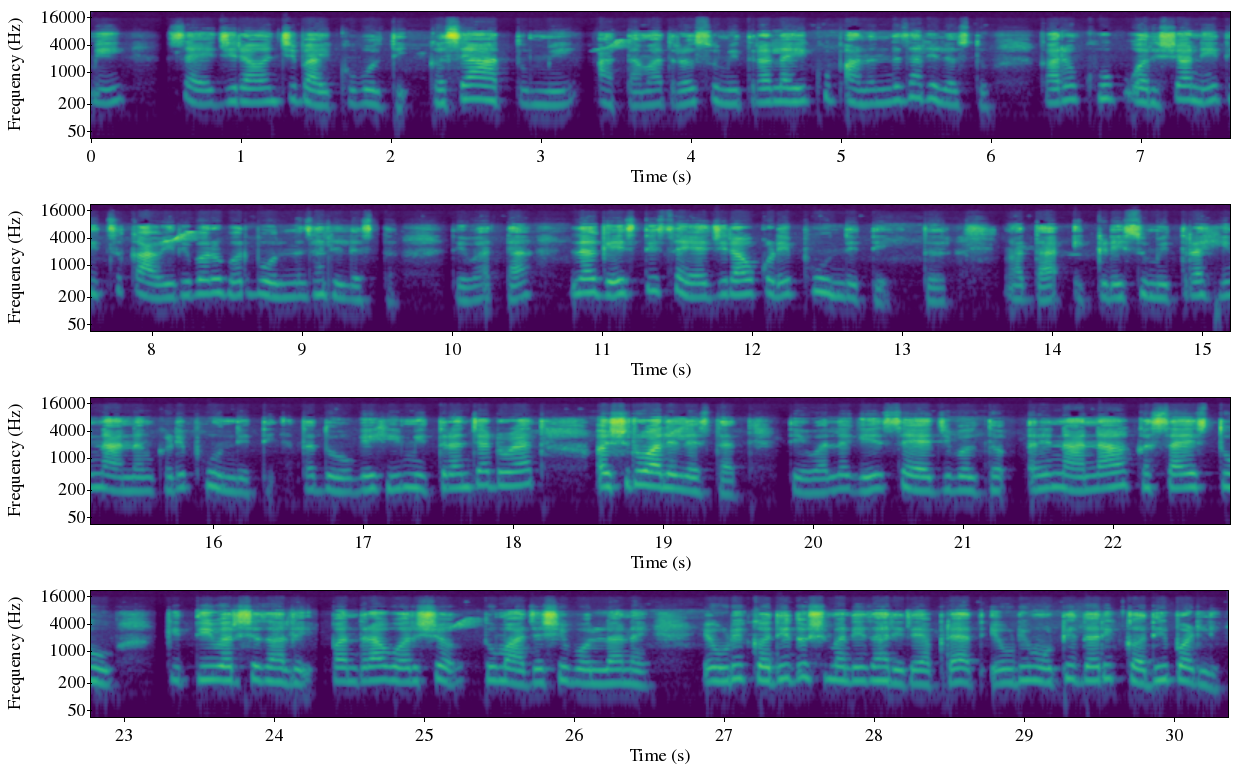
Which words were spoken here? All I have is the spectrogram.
मी सयाजीरावांची बायको बोलते. कसे आहात तुम्ही? आता मात्र सुमित्रालाही खूप आनंद झालेला असतो कारण खूप वर्षाने तिचं कावेरीबरोबर बोलणं झालेलं असतं. तेव्हा आता लगेच ती सयाजीरावकडे फोन देते. तर आता इकडे सुमित्रा ही नानांकडे फोन देते. आता दोघेही मित्रांच्या डोळ्यात अश्रू आलेले असतात. तेव्हा लगेच सयाजी बोलतं अरे नाना कसा आहेस तू? किती वर्ष झाले? पंधरा वर्ष तू माझ्याशी बोलला नाही. एवढी कधी दुश्मनी झाली रे आपल्यात? एवढी मोठी दरी कधी पडली?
